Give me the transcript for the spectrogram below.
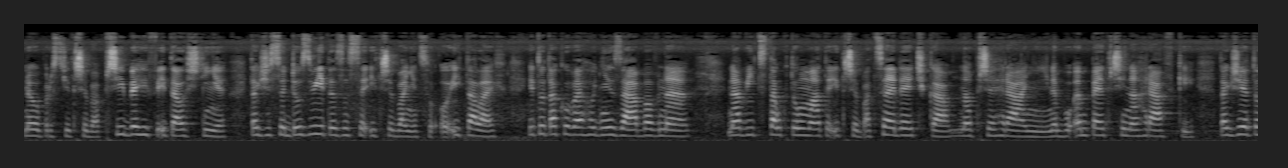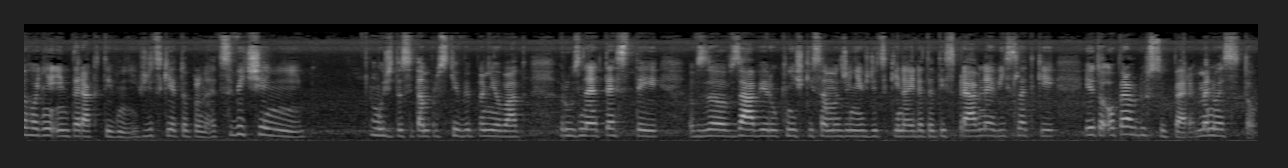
nebo prostě třeba příběhy v italštině, takže se dozvíte zase i třeba něco o Italech. Je to takové hodně zábavné. Navíc tam k tomu máte i třeba CDčka na přehrání nebo MP3 nahrávky, takže je to hodně interaktivní. Vždycky je to plné cvičení, Můžete si tam prostě vyplňovat různé testy. V, závěru knížky samozřejmě vždycky najdete ty správné výsledky. Je to opravdu super. Jmenuje se to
